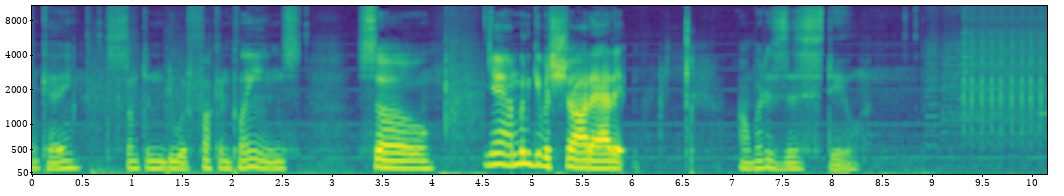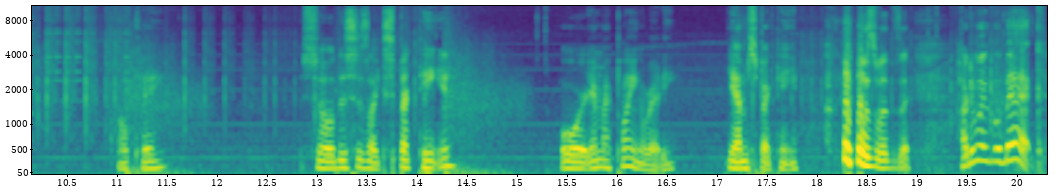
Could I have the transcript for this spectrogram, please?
okay. It's something to do with fucking planes. So, yeah, I'm gonna give a shot at it. Um, what does this do? Okay. So this is like spectating. Or am I playing already? Yeah, I'm spectating. I was about to say. How do I go back?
